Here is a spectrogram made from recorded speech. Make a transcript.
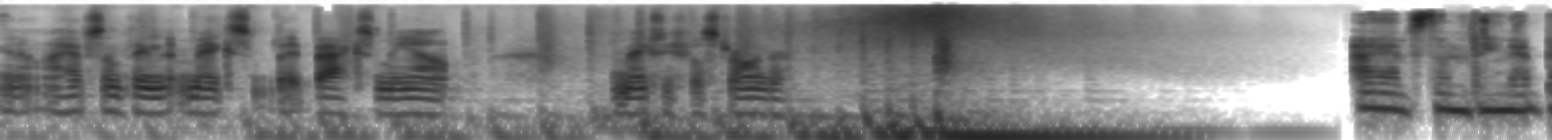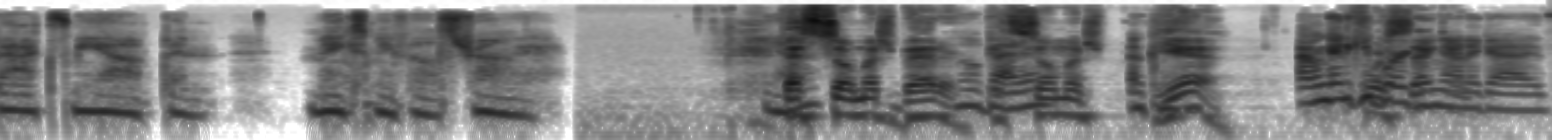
you know I have something that makes that backs me up. It makes me feel stronger. I have something that backs me up and makes me feel stronger. Yeah? That's so much better. little It's so much. Okay. Yeah. I'm gonna keep For working second- on it, guys.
